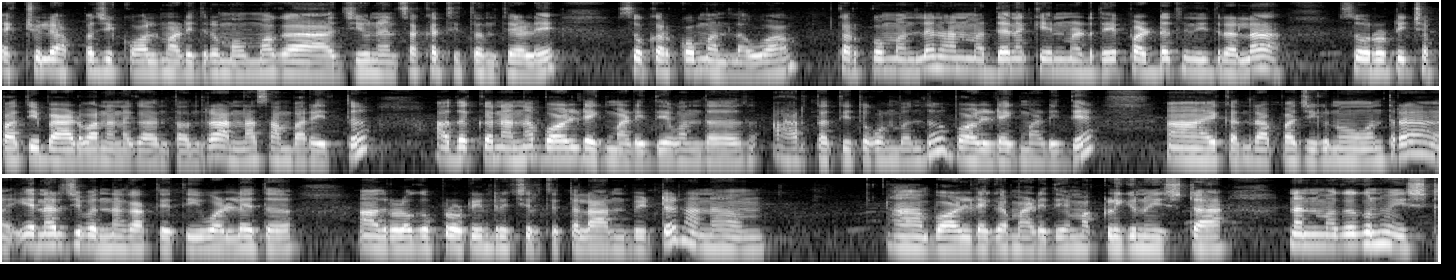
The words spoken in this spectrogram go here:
ಆ್ಯಕ್ಚುಲಿ ಅಪ್ಪಾಜಿ ಕಾಲ್ ಮಾಡಿದ್ರು. ಮೊಮ್ಮಗ ಜೀವನ ಅನ್ಸಕತ್ತಿತ್ತು ಅಂತೇಳಿ ಸೊ ಕರ್ಕೊಂಬಂದ್ಲು ಅವ್ವ. ಕರ್ಕೊಂಬಂದ್ಲೆ. ನಾನು ಮಧ್ಯಾಹ್ನಕ್ಕೆ ಏನು ಮಾಡಿದೆ? ಪಡ್ಡ ತಿಂದಿದ್ರಲ್ಲ? ಸೊ ರೊಟ್ಟಿ, ಚಪಾತಿ ಬ್ಯಾಡವಾ ನನಗೆ ಅಂತಂದ್ರೆ. ಅನ್ನ, ಸಾಂಬಾರು ಇತ್ತು. ಅದಕ್ಕೆ ನಾನು ಬಾಯ್ಲ್ಡ್ ಎಗ್ ಮಾಡಿದ್ದೆ. ಒಂದು ಆರು ತತ್ತಿ ತೊಗೊಂಡು ಬಂದು ಬಾಯ್ಲ್ಡ್ ಎಗ್ ಮಾಡಿದ್ದೆ. ಯಾಕಂದ್ರೆ ಅಪ್ಪಾಜಿಗೂ ಒಂಥರ ಎನರ್ಜಿ ಬಂದಂಗೆ ಆಗ್ತೈತಿ. ಒಳ್ಳೇದು ಅದ್ರೊಳಗೆ ಪ್ರೋಟೀನ್ ರಿಚ್ ಇರ್ತೈತಲ್ಲ ಅಂದ್ಬಿಟ್ಟು ನಾನು ಬಾಯ್ಲ್ಡ್ ಮಾಡಿದೆ. ಮಕ್ಳಿಗೂ ಇಷ್ಟ ನನ್ನ ಮಗಗೂ ಇಷ್ಟ.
